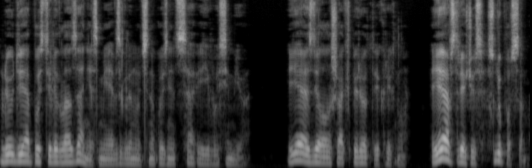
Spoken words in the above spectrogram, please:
Люди опустили глаза, не смея взглянуть на кузнеца и его семью. Я сделал шаг вперед и крикнул. «Я встречусь с Люпусом!»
